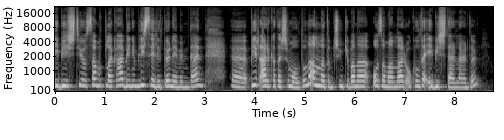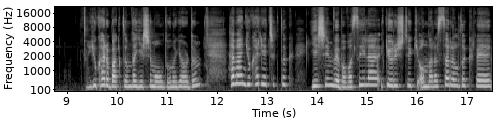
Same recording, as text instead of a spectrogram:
ebiş diyorsa mutlaka benim liseli dönemimden e, bir arkadaşım olduğunu anladım. Çünkü bana o zamanlar okulda ebiş derlerdi. Yukarı baktığımda Yeşim olduğunu gördüm. Hemen yukarıya çıktık. Yeşim ve babasıyla görüştük. Onlara sarıldık ve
